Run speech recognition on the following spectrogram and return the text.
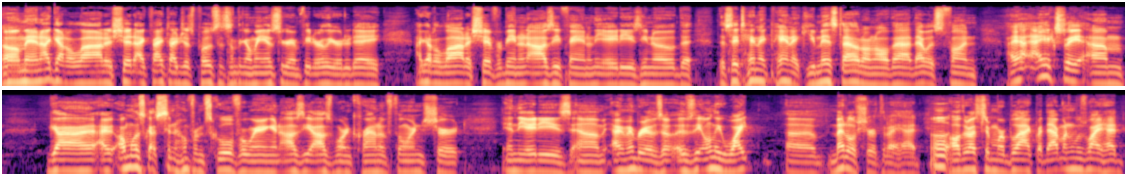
Oh man, I got a lot of shit. In fact, I just posted something on my Instagram feed earlier today. I got a lot of shit for being an Ozzy fan in the '80s. You know, the the Satanic Panic. You missed out on all that. That was fun. I, I actually um got I almost got sent home from school for wearing an Ozzy Osbourne Crown of Thorns shirt in the '80s. Um, I remember it was a, it was the only white. Uh, metal shirt that I had. Well- All the rest of them were black, but that one was white. Had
